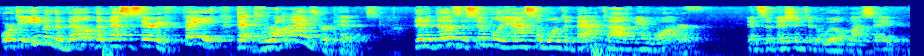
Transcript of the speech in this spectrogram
or to even develop the necessary faith that drives repentance than it does to simply ask someone to baptize me in water in submission to the will of my Savior.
